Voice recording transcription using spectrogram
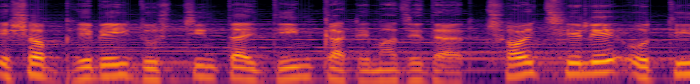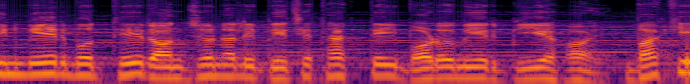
এসব ভেবেই দুশ্চিন্তায় দিন কাটে মাজেদার। ছয় ছেলে ও তিন মেয়ের মধ্যে রঞ্জন আলী বেঁচে থাকতেই বড় মেয়ের বিয়ে হয়। বাকি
